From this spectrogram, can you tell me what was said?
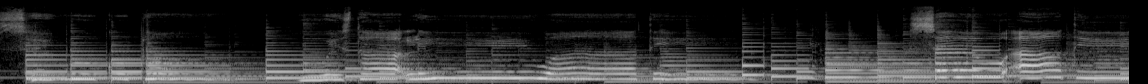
Sebuku wis tak liwati ati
